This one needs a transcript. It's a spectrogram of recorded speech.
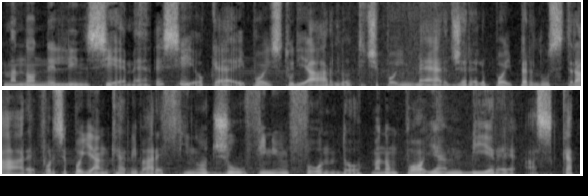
ma non nell'insieme. E sì, ok, puoi studiarlo, ti ci puoi immergere, lo puoi perlustrare, forse puoi anche arrivare fino giù, fino in fondo, ma non puoi ambire a scattare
